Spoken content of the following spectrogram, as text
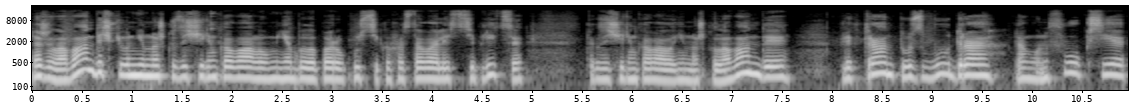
Даже лавандочки он немножко зачеренковала. У меня было пару кустиков, оставались в теплице. Так зачеренковала немножко лаванды. Плектрантус, будра, там вон фуксия.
